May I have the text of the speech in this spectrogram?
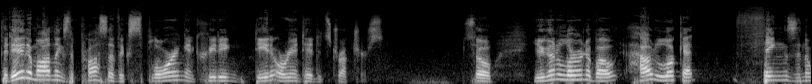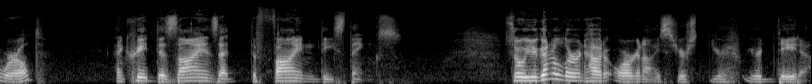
The data modeling is the process of exploring and creating data-oriented structures. So you're going to learn about how to look at things in the world and create designs that define these things. So you're going to learn how to organize your, your, your data.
